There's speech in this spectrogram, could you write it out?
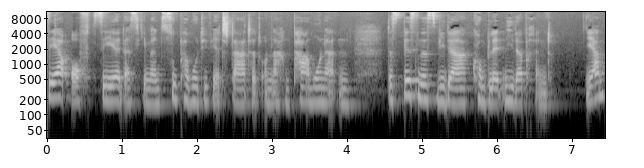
sehr oft sehe, dass jemand super motiviert startet und nach ein paar Monaten das Business wieder komplett niederbrennt. Ja?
